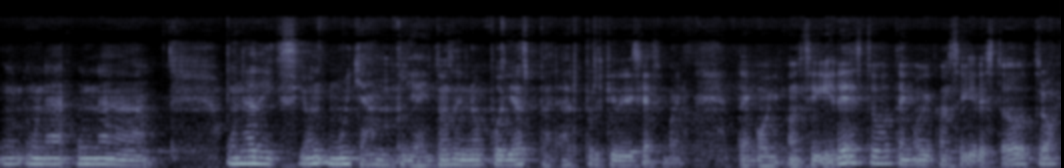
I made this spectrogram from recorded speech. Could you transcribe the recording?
una, una, una adicción muy amplia. Entonces no podías parar porque decías, bueno, tengo que conseguir esto, tengo que conseguir esto otro.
